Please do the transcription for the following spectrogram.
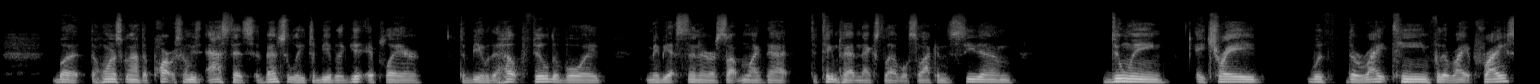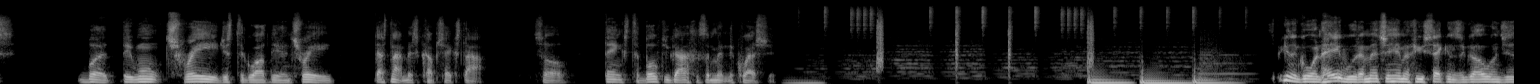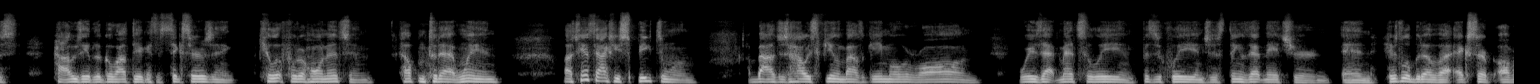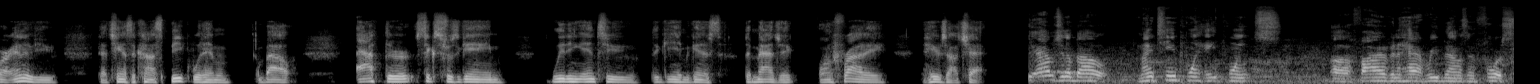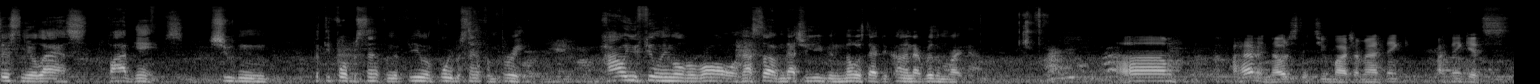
But the Hornets are going to have to part with some of these assets eventually to be able to get a player to be able to help fill the void, maybe at center or something like that, to take them to that next level. So I can see them doing a trade with the right team for the right price, but they won't trade just to go out there and trade. That's not Mitch Kupchak style. So thanks to both of you guys for submitting the question. Speaking of Gordon Hayward, I mentioned him a few seconds ago and just how he was able to go out there against the Sixers and kill it for the Hornets and help them to that win. A chance to actually speak to him about just how he's feeling about his game overall and where he's at mentally and physically and just things of that nature. And, here's a little bit of an excerpt of our interview, that chance to kind of speak with him about after Sixers game leading into the game against the Magic on Friday. Here's our chat. You're averaging about 19.8 points, uh, five and a half rebounds, and four assists in your last five games, shooting 54% from the field and 40% from three. How are you feeling overall? Is that something that you even notice that you're kind of that rhythm right now? Um, I haven't noticed it too much. I mean, I think I think it's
